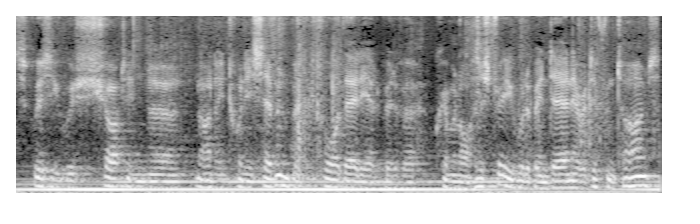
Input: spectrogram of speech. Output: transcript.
Squizzy was shot in uh, 1927, but before that he had a bit of a criminal history. He would have been down there at different times.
